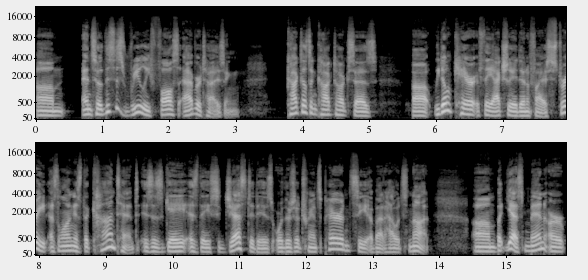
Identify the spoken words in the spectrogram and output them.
Um, and so this is really false advertising. Cocktails and Cock Talk says, uh, we don't care if they actually identify as straight as long as the content is as gay as they suggest it is, or there's a transparency about how it's not. Um, but yes, men are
